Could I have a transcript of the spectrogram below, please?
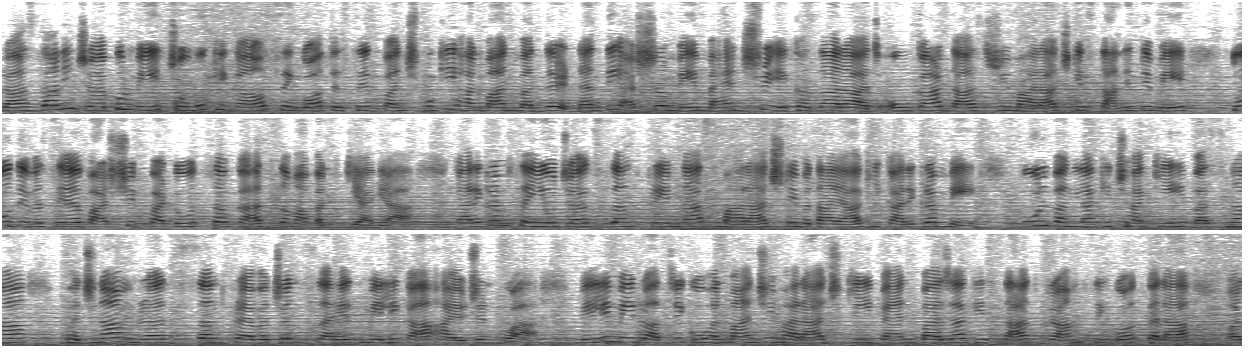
राजधानी जयपुर में चोमू के गाँव सिंगौत स्थित पंचमुखी हनुमान मंदिर नंदी आश्रम में महंत श्री एक हज़ार आठ ओंकार दास जी महाराज के सानिध्य में दो दिवसीय वार्षिक पाटोत्सव का समापन किया गया। कार्यक्रम संयोजक संत प्रेमदास महाराज ने बताया कि कार्यक्रम में फूल बंगला की झांकी, बसना, भजनामृत, संत प्रवचन सहित मेले का आयोजन हुआ। मेले में रात्रि को हनुमान जी महाराज की बैंड बाजा के साथ ग्राम सिंगौत कला और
